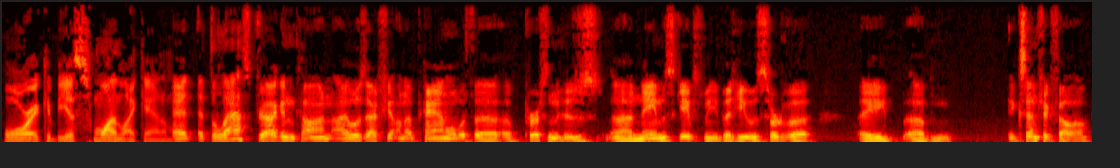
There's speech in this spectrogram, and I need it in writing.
or it could be a swan-like animal. At, at the last Dragon Con, I was actually on a panel with a, a person whose uh, name escapes me, but he was sort of a, a um, eccentric fellow,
